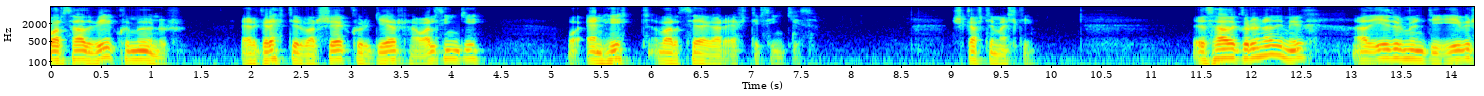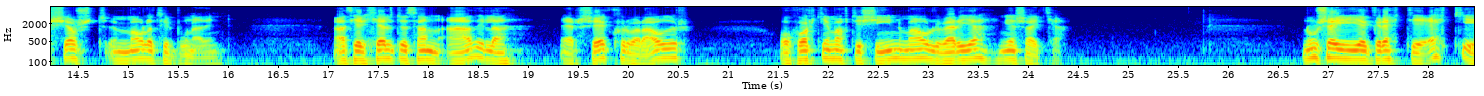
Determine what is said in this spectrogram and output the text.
var það viku munur er Grettir var sekur ger á alþingi en hitt var þegar eftir þingið. Skafti mælti. Það grunaði mig að yður myndi yfir sjást um málatilbúnaðinn, að þér heldu þann aðila er sekur var áður og hvorki mátti sín mál verja nýja sækja. Nú segi ég Gretti ekki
